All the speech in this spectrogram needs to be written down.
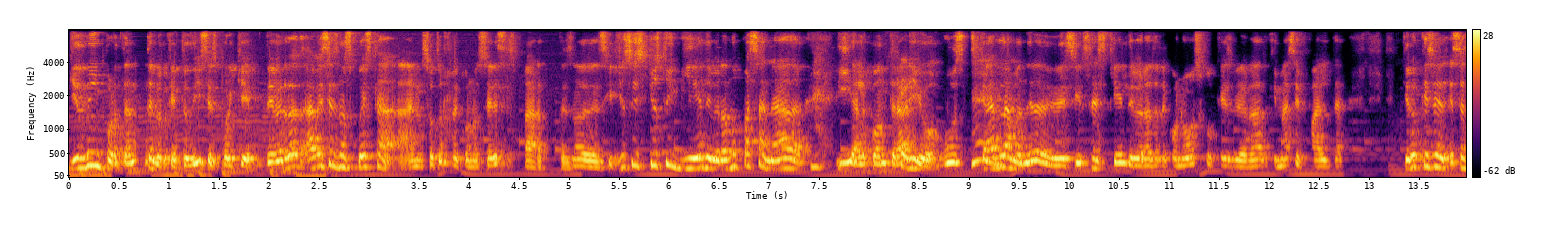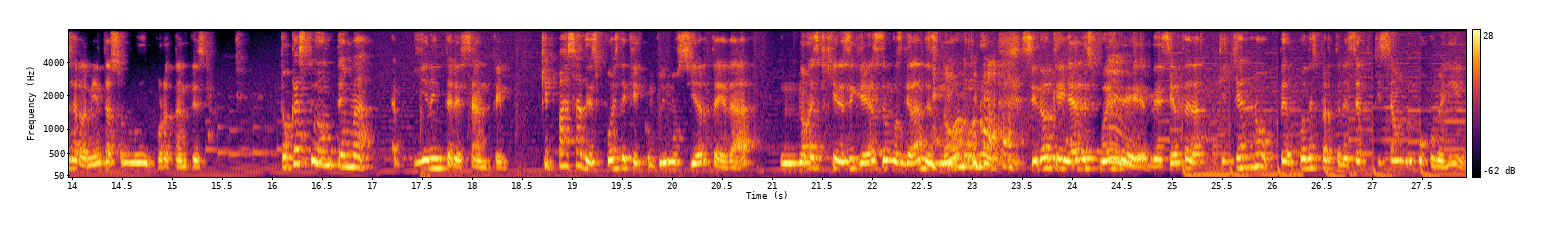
Y es muy importante lo que tú dices, porque de verdad a veces nos cuesta a nosotros reconocer esas partes, ¿no? De decir, yo, yo estoy bien, de verdad no pasa nada. Y al contrario, buscar la manera de decir, ¿sabes qué? De verdad reconozco que es verdad, que me hace falta. Creo que esas herramientas son muy importantes. Tocaste un tema bien interesante. ¿Qué pasa después de que cumplimos cierta edad? No es que quiere decir que ya estemos grandes, no, no, no, sino que ya después de, de cierta edad, que ya no puedes pertenecer quizá a un grupo juvenil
